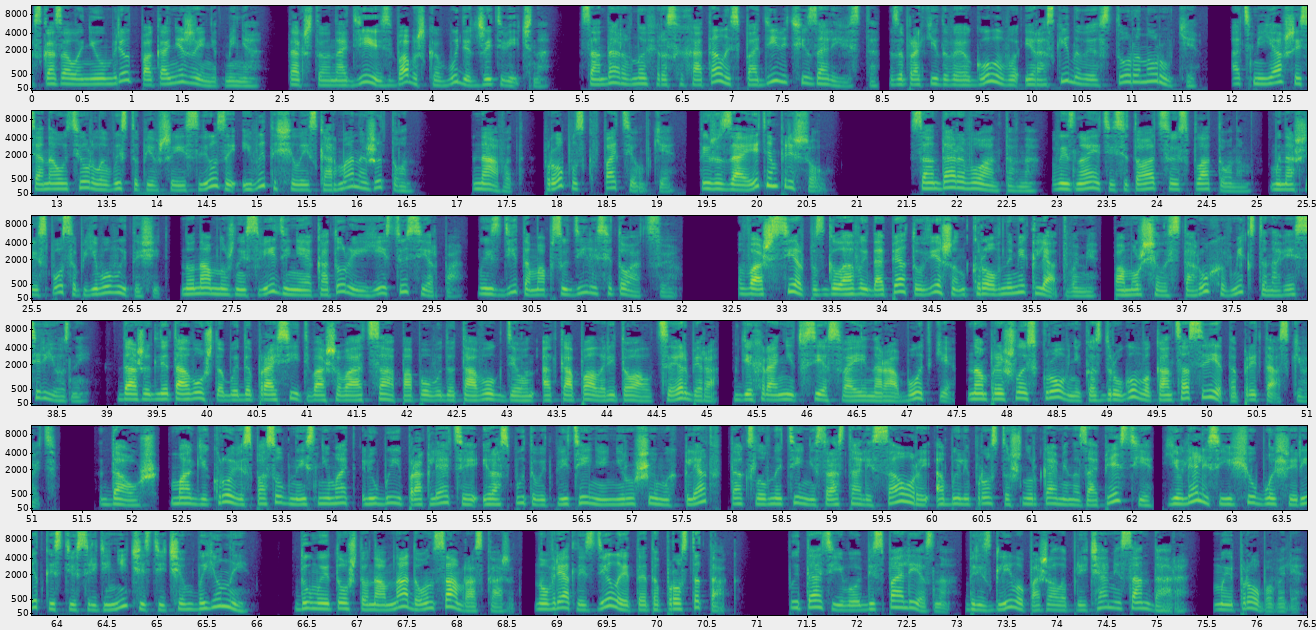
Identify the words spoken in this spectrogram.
Сказала, не умрет, пока не женит меня. Так что, надеюсь, бабушка будет жить вечно. Сандара вновь расхохоталась по девичьи заливисто, запрокидывая голову и раскидывая в сторону руки. Отсмеявшись, она утерла выступившие слезы и вытащила из кармана жетон. «На вот, пропуск в потемке. Ты же за этим пришел?» «Сандара Вуантовна, вы знаете ситуацию с Платоном. Мы нашли способ его вытащить, но нам нужны сведения, которые есть у серпа. Мы с Дитом обсудили ситуацию». «Ваш серп с головы до пят увешан кровными клятвами», — поморщилась старуха, вмиг становясь серьезной. Даже для того, чтобы допросить вашего отца по поводу того, где он откопал ритуал Цербера, где хранит все свои наработки, нам пришлось кровника с другого конца света притаскивать. Да уж, маги крови, способные снимать любые проклятия и распутывать плетение нерушимых клятв, так словно тени срастались с аурой, а были просто шнурками на запястье, являлись еще большей редкостью среди нечисти, чем баюны. Думаю, то, что нам надо, он сам расскажет, но вряд ли сделает это просто так. Пытать его бесполезно, брезгливо пожала плечами Сандара. Мы пробовали.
